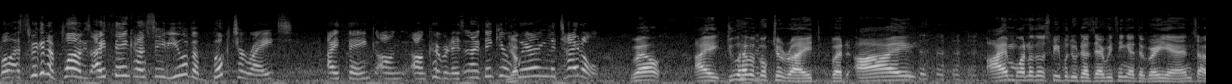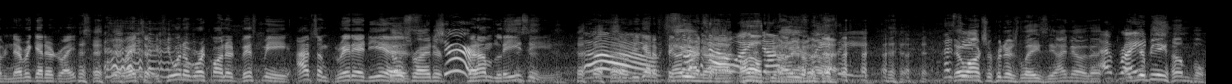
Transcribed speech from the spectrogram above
Well, uh, speaking of plugs, I think, Haseeb, you have a book to write, I think, on, on Kubernetes, and I think you're Yep. wearing the title. Well, I do have a book to write, but I, I'm one of those people who does everything at the very end, so I'll never get it right. right? So if you want to work on it with me, I have some great ideas. Ghostwriter. Sure. But I'm lazy. Oh, we gotta fix No, you're somehow not. I'll I help you doubt on he's that. lazy. No Haseeb, entrepreneur's lazy, I know that. Uh, And right? You're being humble.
